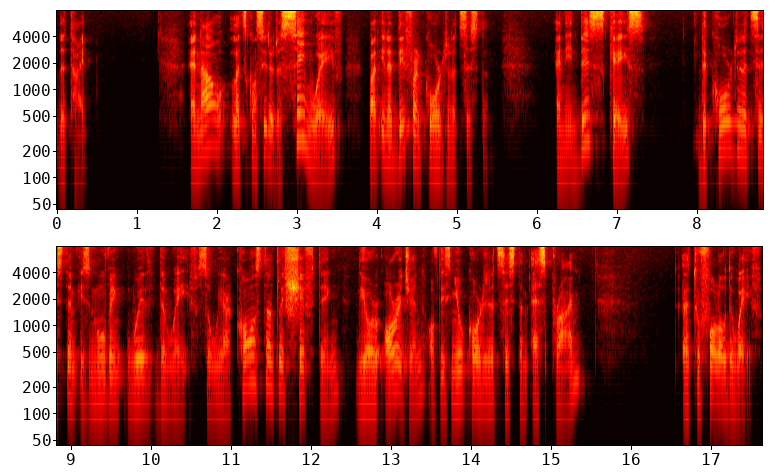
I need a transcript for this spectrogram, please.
the time. And now let's consider the same wave, but in a different coordinate system. And in this case, the coordinate system is moving with the wave. So we are constantly shifting the origin of this new coordinate system S prime uh, to follow the wave.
